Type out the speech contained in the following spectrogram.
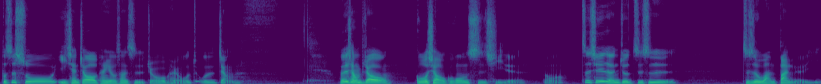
不是说以前交的朋友算是酒肉朋友，我我是讲，我在想比较国小国中时期的，懂吗？这些人就只是。只是玩伴而已。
